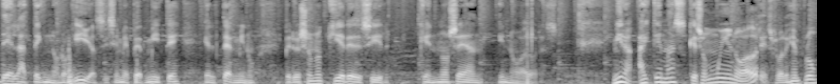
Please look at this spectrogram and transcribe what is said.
de la tecnología, si se me permite el término, pero eso no quiere decir que no sean innovadoras. Mira, hay temas que son muy innovadores. Por ejemplo,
